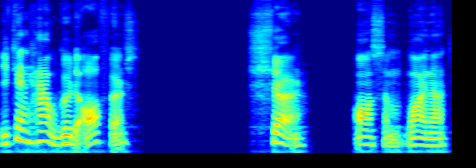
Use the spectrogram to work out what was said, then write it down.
You can have good offers. Sure. Awesome. Why not?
